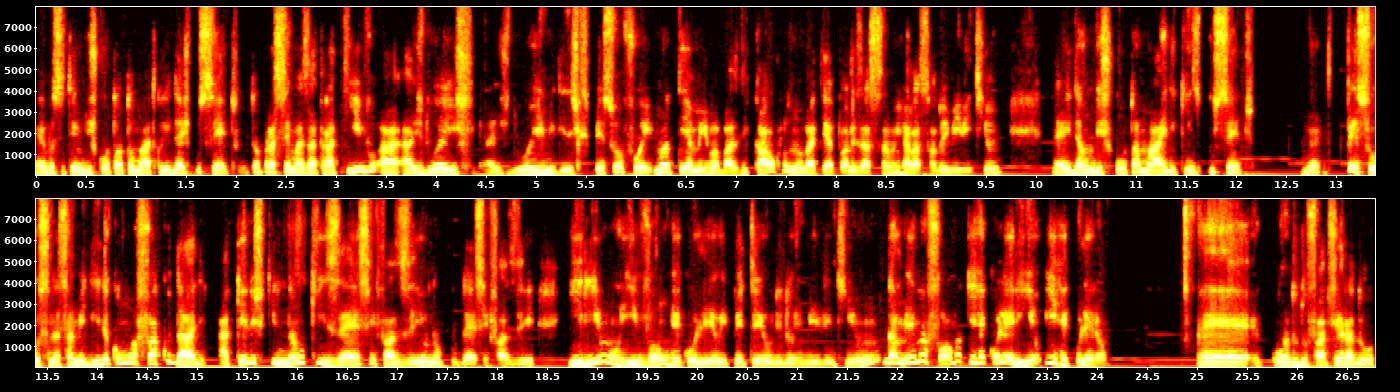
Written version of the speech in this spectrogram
é, você tem um desconto automático de 10%. Então, para ser mais atrativo, as duas, as duas medidas que se pensou foi manter a mesma base de cálculo, não vai ter atualização em relação a 2021, né, e dar um desconto a mais de 15%. Né? Pensou-se nessa medida como uma faculdade. Aqueles que não quisessem fazer ou não pudessem fazer, iriam e vão recolher o IPTU de 2021 da mesma forma que recolheriam e recolherão. É, quando do fato gerador,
